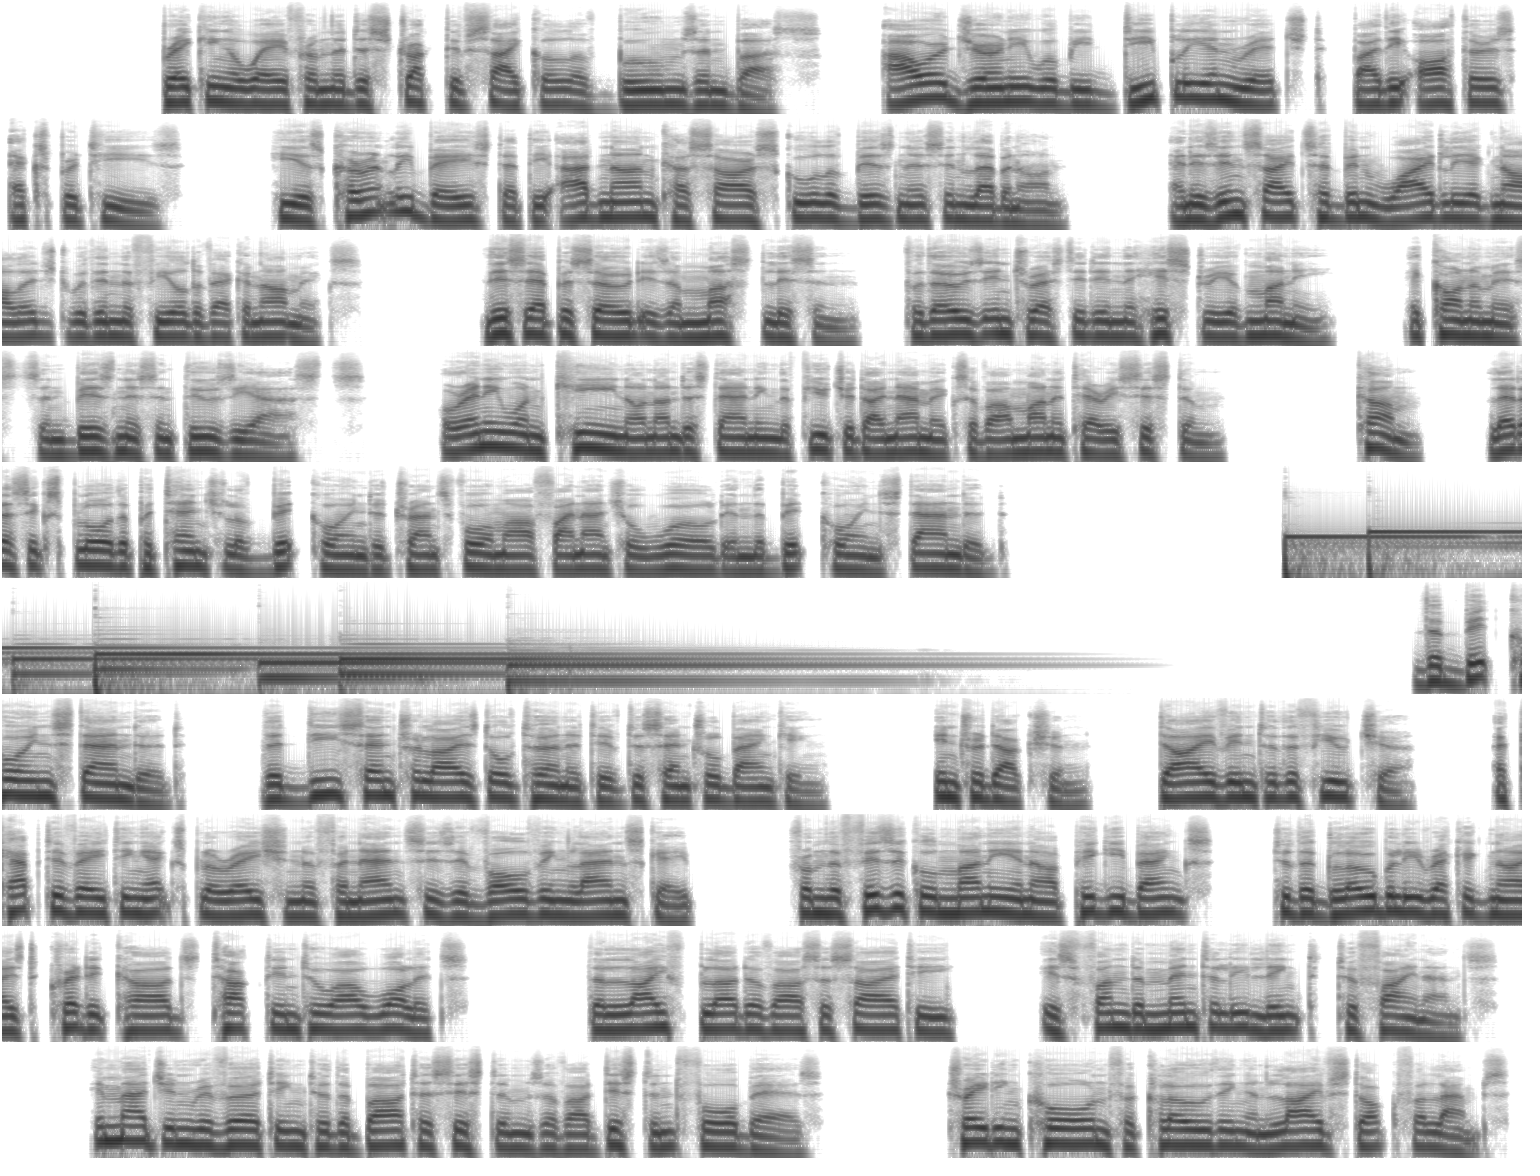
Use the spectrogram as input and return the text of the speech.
breaking away from the destructive cycle of booms and busts. Our journey will be deeply enriched by the author's expertise. He is currently based at the Adnan Kassar School of Business in Lebanon, and his insights have been widely acknowledged within the field of economics. This episode is a must listen for those interested in the history of money, economists and business enthusiasts, or anyone keen on understanding the future dynamics of our monetary system. Come, let us explore the potential of Bitcoin to transform our financial world in the Bitcoin standard. The Bitcoin Standard, the decentralized alternative to central banking. Introduction Dive into the future, a captivating exploration of finance's evolving landscape, from the physical money in our piggy banks to the globally recognized credit cards tucked into our wallets. The lifeblood of our society is fundamentally linked to finance. Imagine reverting to the barter systems of our distant forebears, trading corn for clothing and livestock for lamps.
